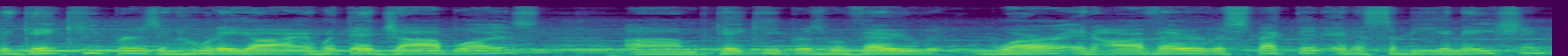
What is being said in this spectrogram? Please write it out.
the gatekeepers and who they are and what their job was. Um, gatekeepers were very were and are very respected in a Sabian nation.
